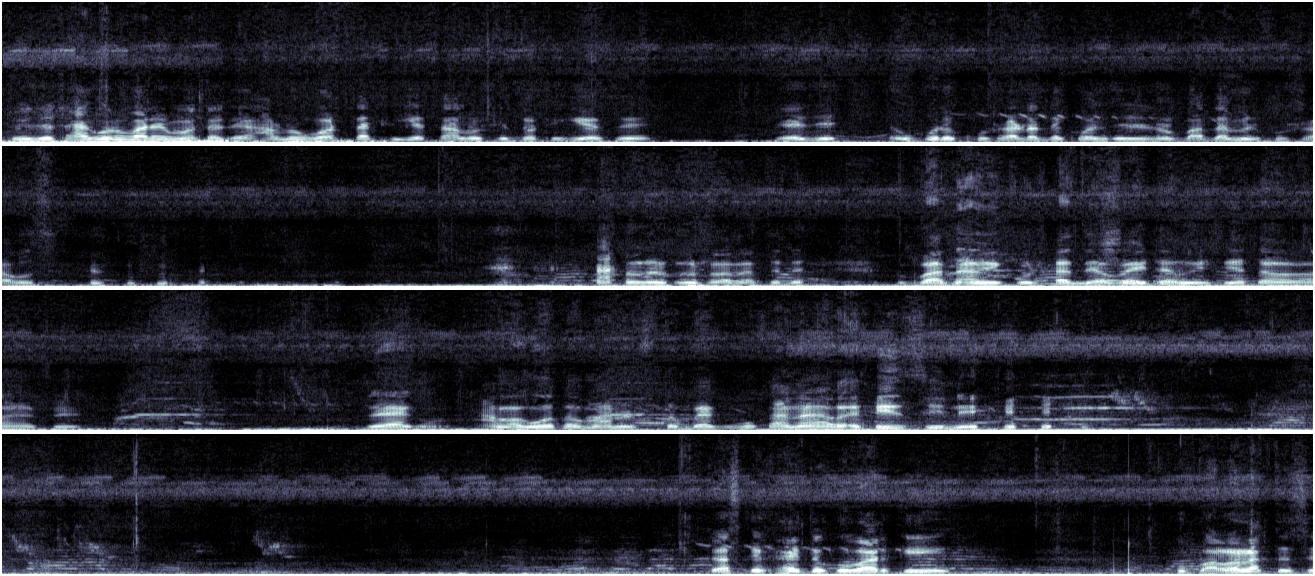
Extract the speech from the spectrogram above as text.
তো এই যে ঠাকুর বাড়ির মতো আলু ভর্তা ঠিক আছে আলু সিদ্ধ ঠিক আছে। এই যে উপরে খোসাটা দেখবেন সেটা বাদামের খোসা হচ্ছে আলুর খোসা না সেটা বাদামি খোসা দেওয়া বাইটা হয়েছে আছে দেখ, আমার মতো মানুষ তো ব্যাগ বোকা না চিনে আজকে খাইতে খুব আর কি, খুব ভালো লাগতেছে,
